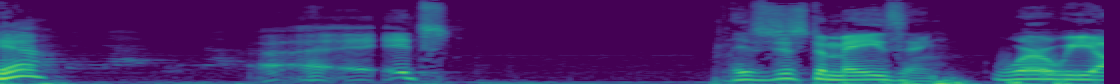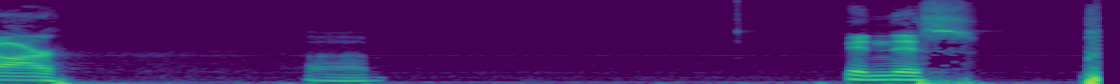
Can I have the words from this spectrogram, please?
Yeah, uh, it's it's just amazing where we are uh, in this.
